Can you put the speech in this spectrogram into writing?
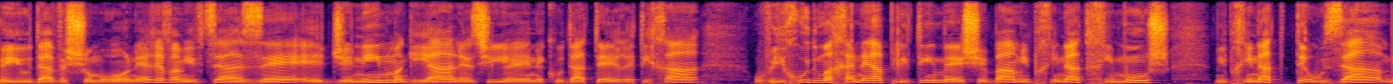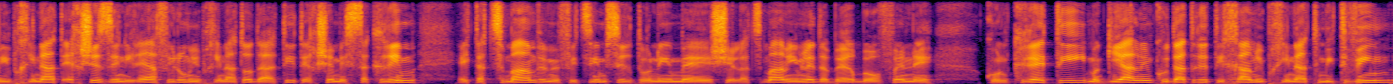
ביהודה ושומרון. ערב המבצע הזה, ג'נין מגיעה לאיזושהי נקודת רתיחה. ובייחוד מחנה הפליטים אה, שבא מבחינת חימוש, מבחינת תעוזה, מבחינת איך שזה נראה אפילו מבחינה תודעתית, איך שמסקרים את עצמם ומפיצים סרטונים אה, של עצמם, אם לדבר באופן אה, קונקרטי, מגיעה לנקודת רתיחה מבחינת מתווים,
